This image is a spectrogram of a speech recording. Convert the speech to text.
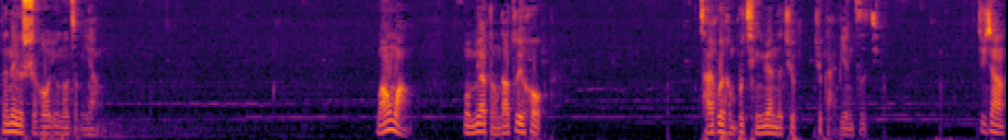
但那个时候又能怎么样？往往我们要等到最后，才会很不情愿的去去改变自己。就像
